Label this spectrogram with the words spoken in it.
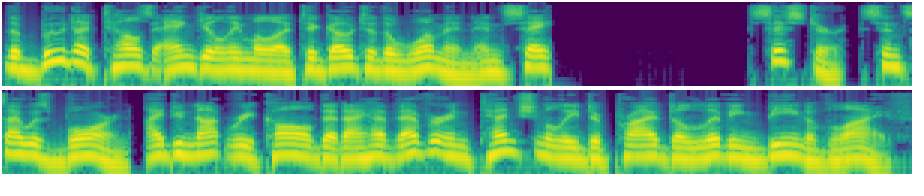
The Buddha tells Angulimala to go to the woman and say, Sister, since I was born, I do not recall that I have ever intentionally deprived a living being of life.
